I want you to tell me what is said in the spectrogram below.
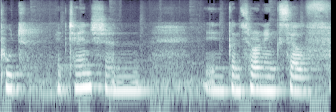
put attention in concerning self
